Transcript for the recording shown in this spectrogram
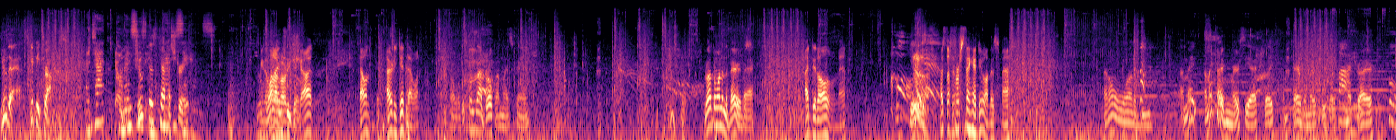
You there, Skippy trucks. Attack commences Shoot this in 30 tapestry. seconds. I mean, the One one I've I'm already shooting. shot. That one, I already did that one. Oh, well, this one's not broke on my screen. What about the one in the very back? I did all of them, man. Oh, Yeah. That's the first thing I do on this map. I don't want to be. I might. I might try Mercy actually. I'm terrible Mercy, but I might try her. Four,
